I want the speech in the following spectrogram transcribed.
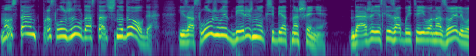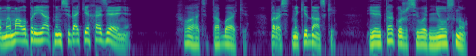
«Мустанг прослужил достаточно долго и заслуживает бережного к себе отношения, даже если забыть о его назойливом и малоприятном седаке-хозяине». «Хватит табаки», — просит Македонский. «Я и так уже сегодня не усну».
